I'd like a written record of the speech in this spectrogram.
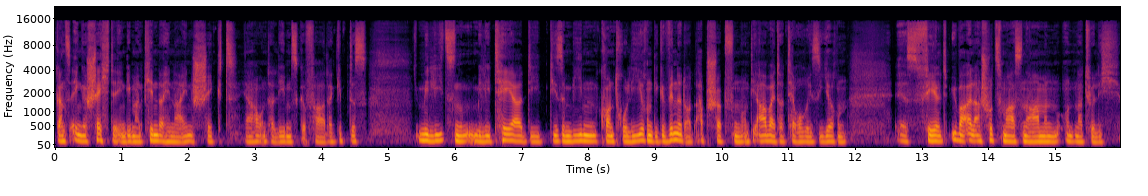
ganz enge Schächte, in die man Kinder hineinschickt, ja, unter Lebensgefahr. Da gibt es Milizen, Militär, die diese Minen kontrollieren, die Gewinne dort abschöpfen und die Arbeiter terrorisieren. Es fehlt überall an Schutzmaßnahmen und natürlich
